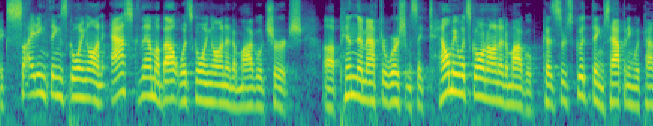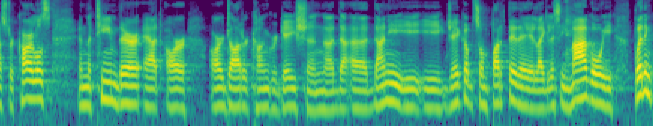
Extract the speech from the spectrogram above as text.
exciting things going on. Ask them about what's going on at Imago Church. Uh, pin them after worship and say, Tell me what's going on at Imago, because there's good things happening with Pastor Carlos and the team there at our, our daughter congregation. Uh, uh, Dani y, y, Jacob son parte de la iglesia Imago y pueden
